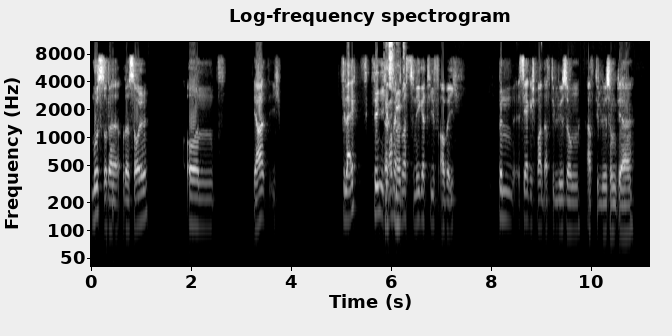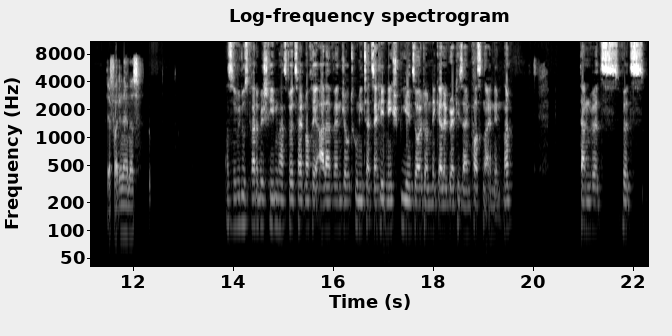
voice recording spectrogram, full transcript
muss oder, oder soll. Und ja, ich, vielleicht klinge ich das auch etwas zu negativ, aber ich bin sehr gespannt auf die Lösung, auf die Lösung der, der 49ers. Also wie du es gerade beschrieben hast, wird es halt noch realer, wenn Joe Tooney tatsächlich nicht spielen sollte und Nick Allegretti seinen Posten einnimmt, ne? Dann wird's, wird's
